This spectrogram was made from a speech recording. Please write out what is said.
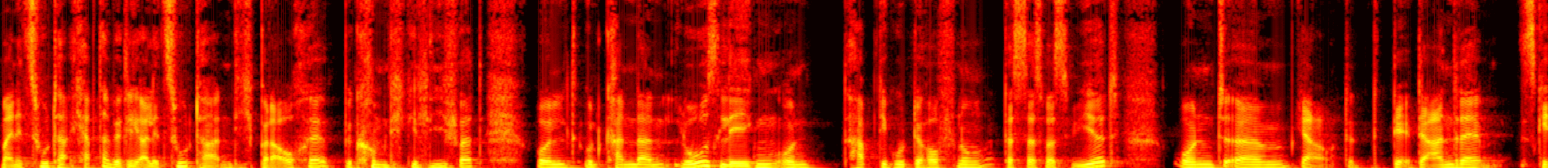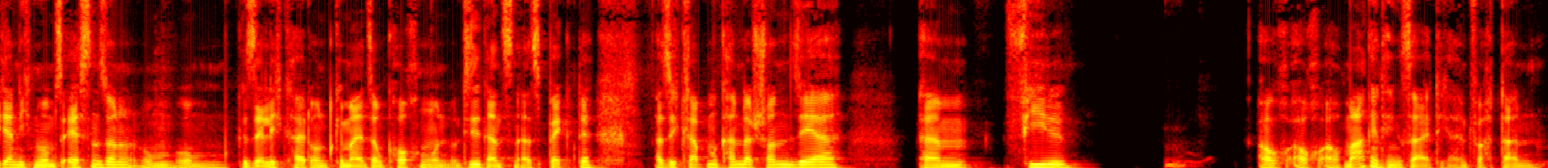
meine Zutaten, ich habe dann wirklich alle Zutaten, die ich brauche, bekomme die geliefert und, und kann dann loslegen und habe die gute Hoffnung, dass das was wird. Und ähm, ja, der, der andere, es geht ja nicht nur ums Essen, sondern um, um Geselligkeit und gemeinsam Kochen und, und diese ganzen Aspekte. Also ich glaube, man kann da schon sehr ähm, viel auch, auch, auch marketingseitig einfach dann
